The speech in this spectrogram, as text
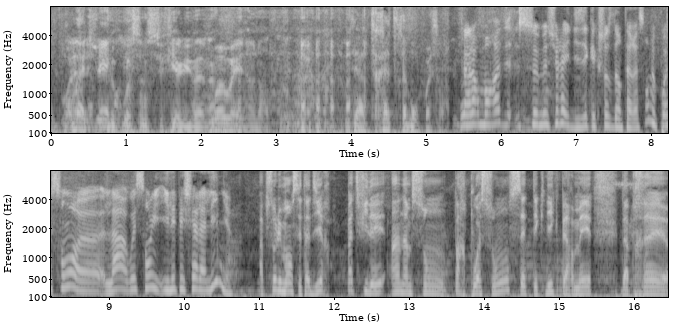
on peut en mettre. Le poisson suffit à lui-même. Ouais, ouais, non, non. c'est- un très très bon poisson. Alors, Morad, ce monsieur-là, il disait quelque chose d'intéressant. Le poisson, euh, là, à Ouessant, il est pêché à la ligne? Absolument, c'est-à-dire pas de filet, un hameçon par poisson. Cette technique permet, d'après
